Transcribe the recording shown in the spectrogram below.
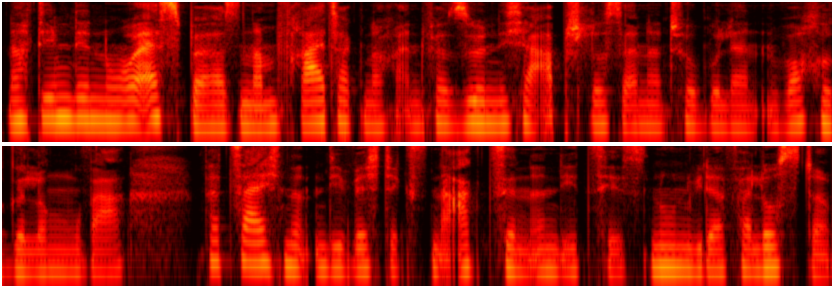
Nachdem den US-Börsen am Freitag noch ein versöhnlicher Abschluss einer turbulenten Woche gelungen war, verzeichneten die wichtigsten Aktienindizes nun wieder Verluste.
